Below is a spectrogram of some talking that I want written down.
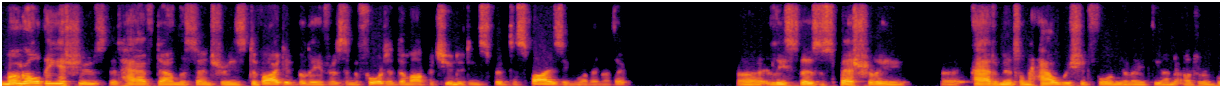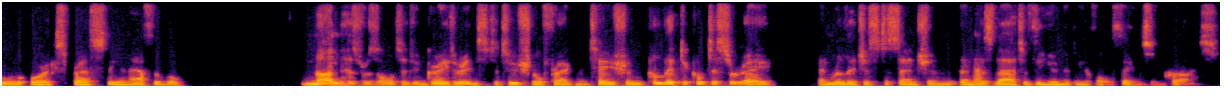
Among all the issues that have, down the centuries, divided believers and afforded them opportunities for despising one another, uh, at least those especially uh, adamant on how we should formulate the unutterable or express the ineffable, none has resulted in greater institutional fragmentation, political disarray, and religious dissension than has that of the unity of all things in Christ.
